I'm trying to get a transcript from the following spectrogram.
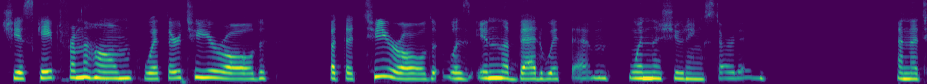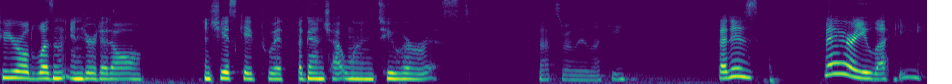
She escaped from the home with their two year old, but the two year old was in the bed with them when the shooting started. And the two year old wasn't injured at all, and she escaped with a gunshot wound to her wrist. That's really lucky. That is very lucky,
